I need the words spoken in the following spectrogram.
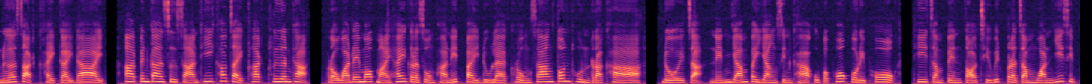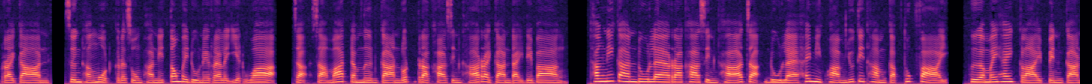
เนื้อสัตว์ไข่ไก่ได้ อาจเป็นการสื่อสารที่เข้าใจคลาดเคลื่อนค่ะ เพราะว่าได้มอบหมายให้กระทรวงพาณิชย์ไปดูแลโครงสร้างต้นทุนราคา โดยจะเน้นย้ำไปยังสินค้าอุปโภคบริโภค ที่จำเป็นต่อชีวิตประจำวัน 20 รายการ ซึ่งทั้งหมดกระทรวงพาณิชย์ต้องไปดูในรายละเอียดว่า จะสามารถดำเนินการลดราคาสินค้ารายการใดได้บ้าง ทั้งนี้การดูแลราคาสินค้าจะดูแลให้มีความยุติธรรมกับทุกฝ่าย เพื่อไม่ให้กลายเป็นการ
